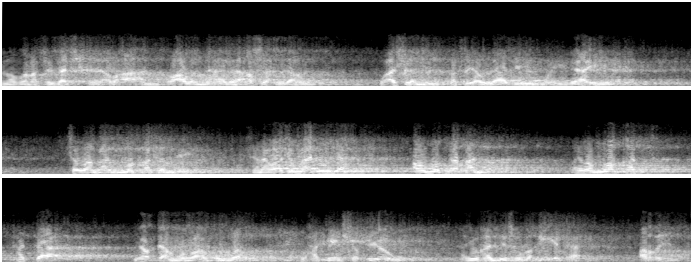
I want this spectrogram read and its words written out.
منظمة الفتح إذا رأى أن رأوا أن هذا أصلح لهم وأسلم من قتل أولادهم وإيذائهم سواء كان مؤقتا بسنوات معدودة أو مطلقا غير مؤقت حتى يعطيهم الله قوة وحتى يستطيعوا أن يخلصوا بقية أرضهم.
